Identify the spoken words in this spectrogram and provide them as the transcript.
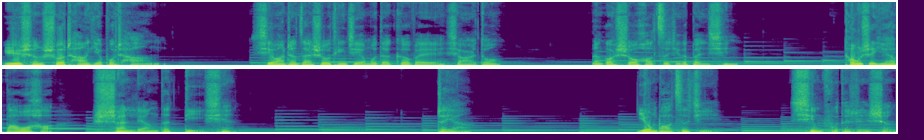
余生说长也不长，希望正在收听节目的各位小耳朵，能够守好自己的本心，同时也要把握好善良的底线。这样，拥抱自己幸福的人生。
